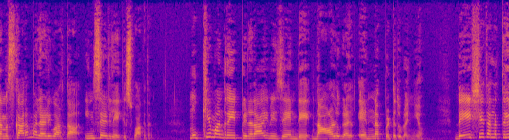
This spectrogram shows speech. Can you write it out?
നമസ്കാരം മലയാളി വാർത്ത ഇൻസൈഡിലേക്ക് സ്വാഗതം. മുഖ്യമന്ത്രി പിണറായി വിജയന്റെ നാളുകൾ എണ്ണപ്പെട്ടു തുടങ്ങിയോ? ദേശീയ തലത്തിൽ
